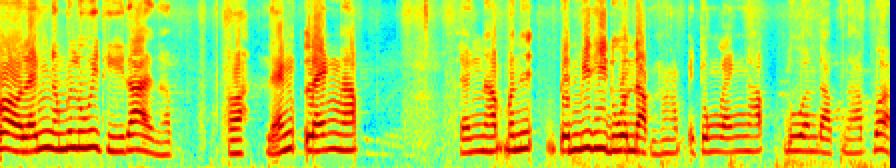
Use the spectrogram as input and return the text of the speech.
ก็แรงยังไม่รู้วิธีได้นะครับอะแรงแรงนะครับแรงนะครับ มันนี่เป็นวิธีดูอันดับนะครับไอตรงแรงนะครับดูอันดับนะครับว่า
